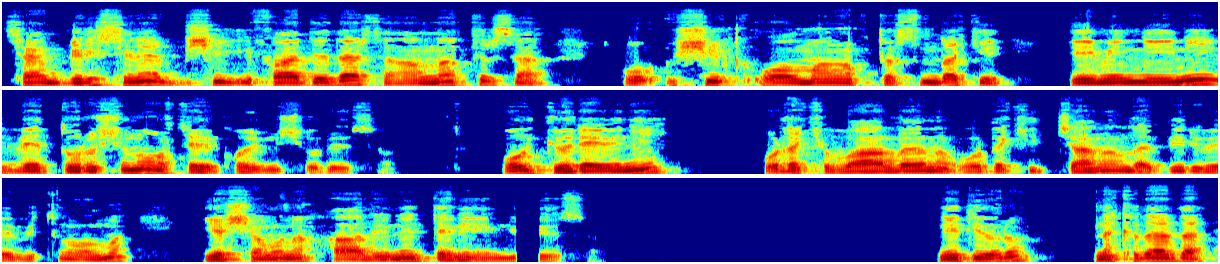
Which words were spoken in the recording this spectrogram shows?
Sen birisine bir şey ifade edersen, anlatırsan o ışık olma noktasındaki eminliğini ve duruşunu ortaya koymuş oluyorsun. O görevini, oradaki varlığını, oradaki canınla bir ve bütün olma yaşamını, halini deneyimliyorsun. Ne diyorum? Ne kadar da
